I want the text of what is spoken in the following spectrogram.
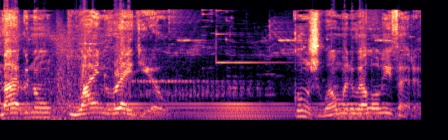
Magnum Wine Radio. Com João Manuel Oliveira.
